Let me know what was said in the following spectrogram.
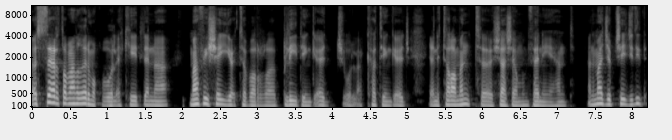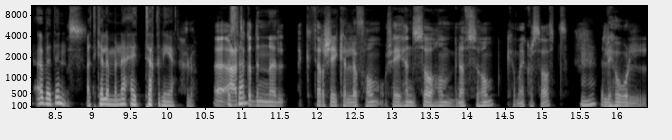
السعر طبعا غير مقبول أكيد لأنه ما في شيء يعتبر bleeding edge ولا cutting edge يعني ترى ما أنت شاشة منثنيه أنت. أنا ما جبت شيء جديد ابدا. أتكلم من ناحية تقنية. حلو. آه، بس أعتقد إن أكثر شيء كلفهم وشيء هندسوهم بنفسهم كمايكروسوفت. اللي هو ال-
